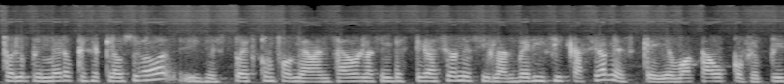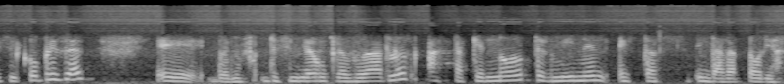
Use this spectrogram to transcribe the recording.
fue lo primero que se clausuró y después conforme avanzaron las investigaciones y las verificaciones que llevó a cabo COFEPRIS y COPRISET, eh, bueno, decidieron clausurarlos hasta que no terminen estas indagatorias.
